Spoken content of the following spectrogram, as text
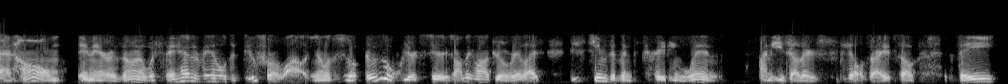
at home in Arizona, which they hadn't been able to do for a while. You know, this is a, this is a weird series. I don't think a lot of people realize these teams have been trading wins on each other's fields, right? So they,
